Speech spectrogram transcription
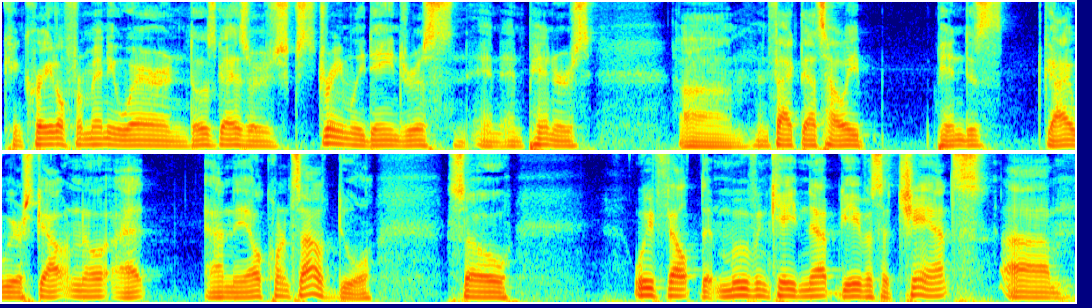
can cradle from anywhere. And those guys are extremely dangerous and, and pinners. Um, in fact, that's how he pinned his guy we were scouting at on the Elkhorn South duel. So we felt that moving Caden up gave us a chance. Um,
